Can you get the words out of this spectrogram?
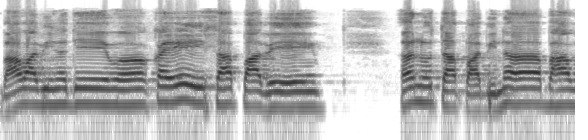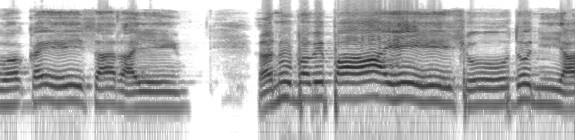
भावाविन देव कैसा पावे? अनुतापाविन भाव कैसा राये? अनुभवे पाहे शोधनिया.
